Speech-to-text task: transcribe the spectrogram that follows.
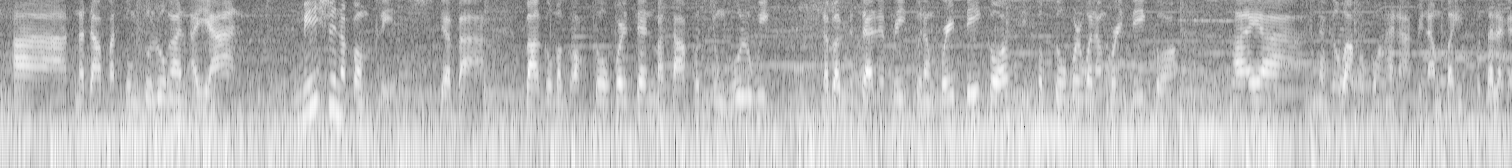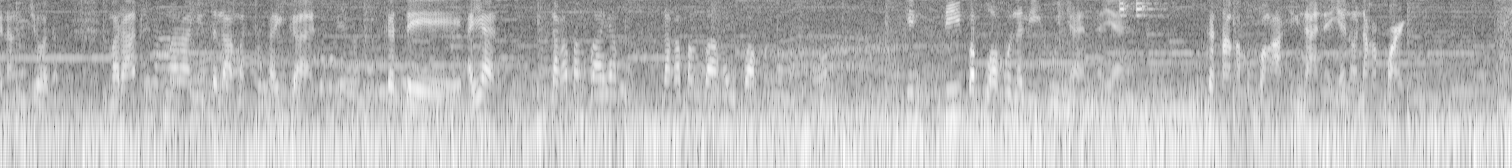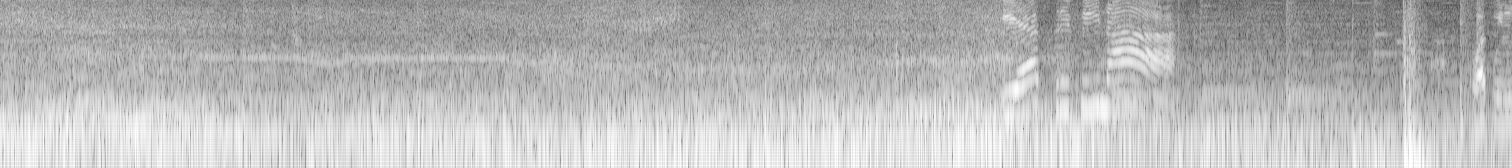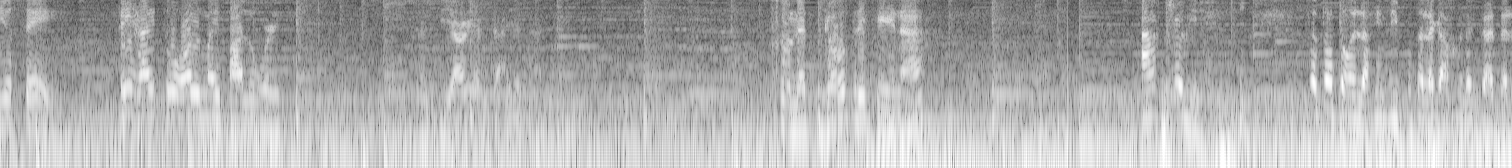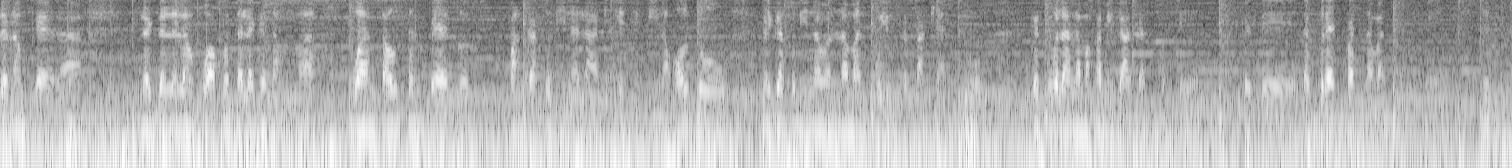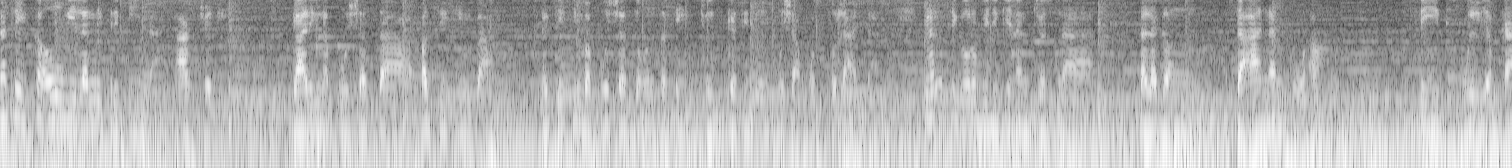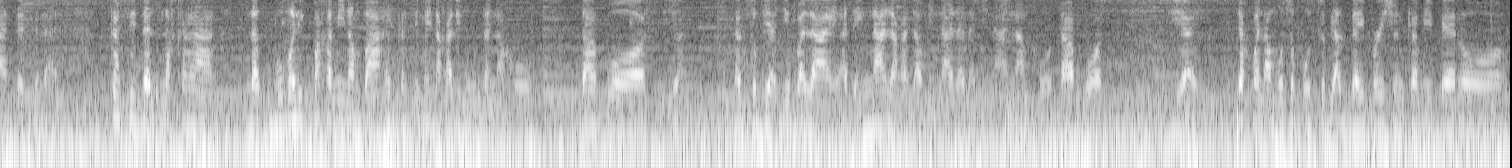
at na dapat kong tulungan, ayan, mission accomplished, ba? Bago mag-October 10, matapos yung whole week na magse-celebrate ko ng birthday ko, since October 1 ang birthday ko, ay ah, nagawa ko pong hanapin. Ang bait po talaga ng Diyos. Maraming maraming salamat po kay God. Kasi, ayan, nakapangbahay, nakapangbahay po ako na oh. Hindi pa po ako naligo niyan. Ayan. Kasama ko po ang aking nanay. Yan o, nakapark. Yes, Trifina! What will you say? Say hi to all my followers. Yan si Yari and Daya dati. So let's go, Trifina. Actually, sa totoo lang, hindi po talaga ako nagdadala ng pera. Nagdala lang po ako talaga ng ah, 1,000 pesos pang gasolina namin kay Trifina. Although, may gasolina naman, po yung sasakyan ko. Kasi wala naman kaming gagastusin. Kasi nag-breakfast naman po kami. Kasi kauwi lang ni Trifina, actually. Galing na po siya sa pagsisimba. Nagsisimba po siya doon sa St. Jude kasi doon po siya apostolada. Pero siguro binigyan ng Diyos na talagang daanan ko ang St. William Cathedral. Kasi dal naka nag, bumalik pa kami ng bahay kasi may nakalimutan ako. Tapos, yun. Nagsubya di balay at ay nala ka daw minala na ginanang ko. Tapos, ay Jackman amo supposed to be ag diversion kami pero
